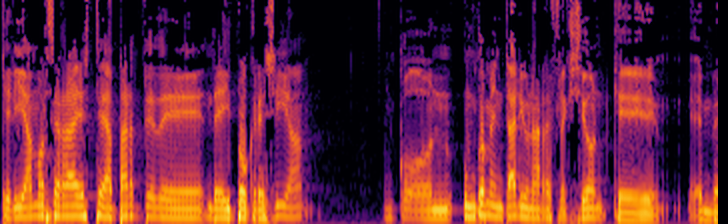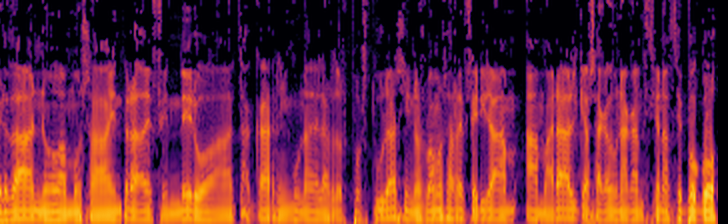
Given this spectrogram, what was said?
Queríamos cerrar este aparte de, de hipocresía con un comentario, una reflexión que en verdad no vamos a entrar a defender o a atacar ninguna de las dos posturas y nos vamos a referir a, Amaral que ha sacado una canción hace poco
